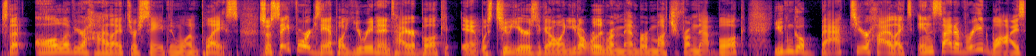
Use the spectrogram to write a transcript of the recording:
so that all of your highlights are saved in one place. So, say for example, you read an entire book and it was two years ago and you don't really remember much from that book, you can go back to your highlights inside of Readwise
